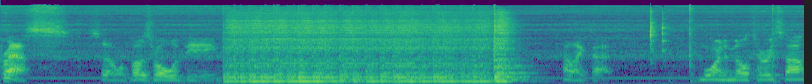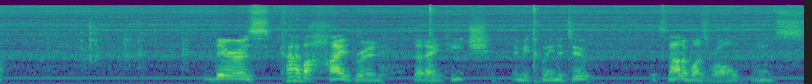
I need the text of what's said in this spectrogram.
press. So a buzz roll would be more in the military style. There's kind of a hybrid that I teach in between the two. It's not a buzz roll, and it's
